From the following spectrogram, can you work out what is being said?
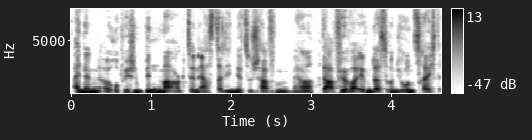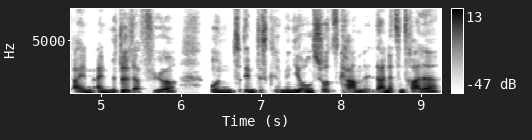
einen europäischen Binnenmarkt in erster Linie zu schaffen. Ja, dafür war eben das Unionsrecht ein, ein Mittel dafür. Und dem Diskriminierungsschutz kam da eine zentrale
